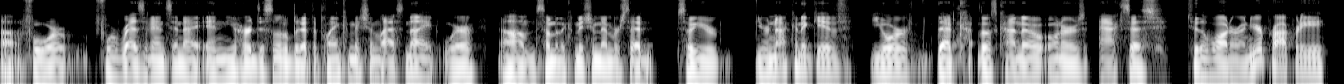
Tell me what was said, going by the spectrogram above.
uh, for for residents. And I and you heard this a little bit at the Plan Commission last night, where um, some of the commission members said, "So you're you're not going to give your that those condo owners access to the water on your property.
